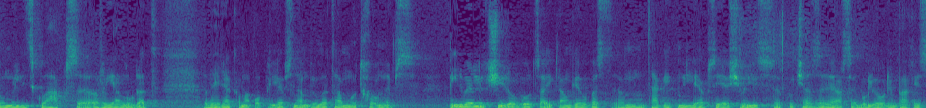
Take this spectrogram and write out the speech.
რომელიც გვაქვს რეალურად ვერ აკმაყოფილებს ნამდვილად ამ მოთხოვნებს. პირველ რიგში როგორც აი გამგეობას დაგეგმილი აქვს იაშვილის ქუჩაზე არსებული ორი ბაღის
